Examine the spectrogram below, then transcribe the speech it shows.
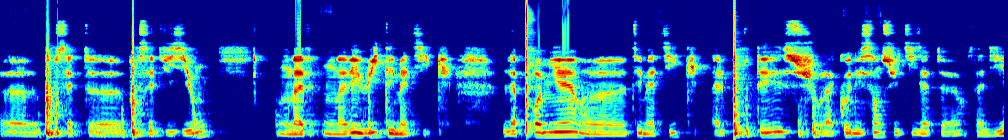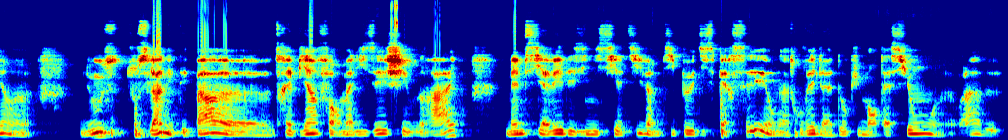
euh, pour, cette, euh, pour cette vision on avait, on avait huit thématiques. La première euh, thématique, elle portait sur la connaissance utilisateur, c'est-à-dire euh, nous, tout cela n'était pas euh, très bien formalisé chez Woodrive, même s'il y avait des initiatives un petit peu dispersées. On a trouvé de la documentation, voilà, de,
